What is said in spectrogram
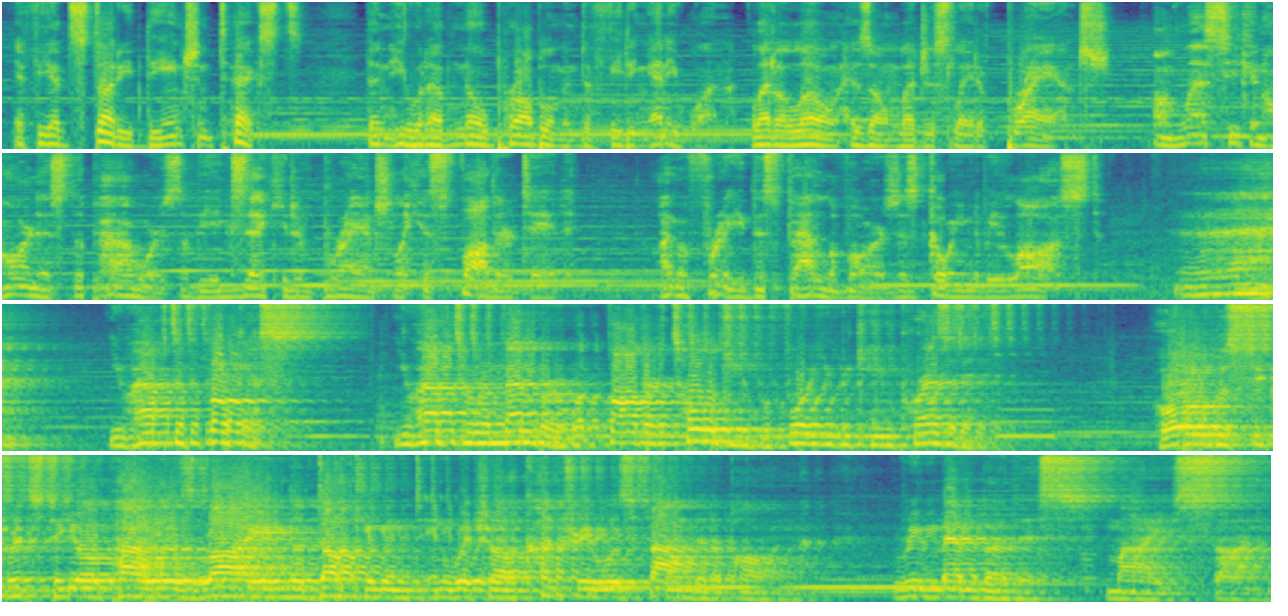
If he had studied the ancient texts, then he would have no problem in defeating anyone, let alone his own legislative branch. Unless he can harness the powers of the executive branch like his father did, I'm afraid this battle of ours is going to be lost. Uh, you have to focus. You have to remember what father told you before you became president. All the secrets to your powers lie in the document in which our country was founded upon. Remember this, my son.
